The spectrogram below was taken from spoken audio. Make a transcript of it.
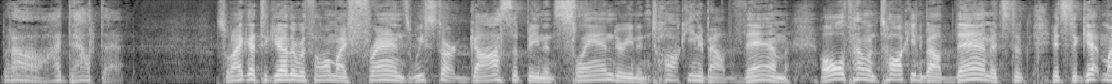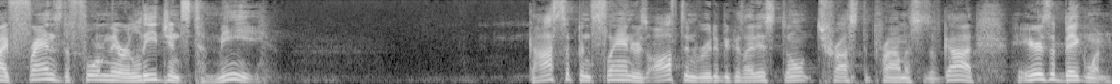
But oh, I doubt that. So when I got together with all my friends, we start gossiping and slandering and talking about them. All the time I'm talking about them, it's to, it's to get my friends to form their allegiance to me. Gossip and slander is often rooted because I just don't trust the promises of God. Here's a big one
